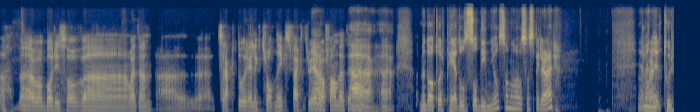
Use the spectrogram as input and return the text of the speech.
Eh, Borisov eh, Hva heter den? Eh, Traktor Electronics Factory, Ja. eller hva faen det heter? Ja, ja, ja, ja. Men du har Torpedo Sodinho, som også spiller der. Jeg okay. mener tor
